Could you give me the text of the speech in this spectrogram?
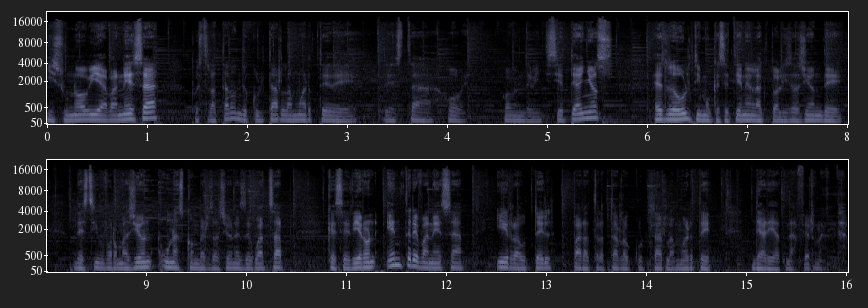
y su novia Vanessa, pues trataron de ocultar la muerte de, de esta joven, joven de 27 años. Es lo último que se tiene en la actualización de, de esta información, unas conversaciones de WhatsApp que se dieron entre Vanessa y Rautel para tratar de ocultar la muerte de Ariadna Fernanda.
